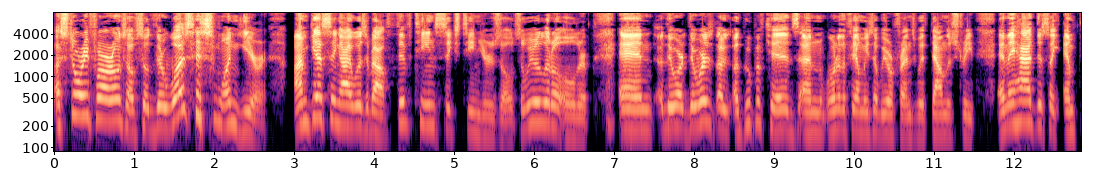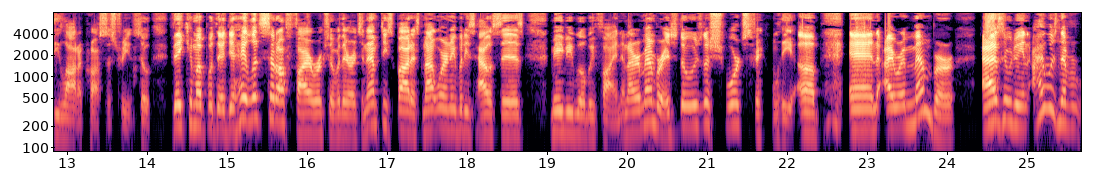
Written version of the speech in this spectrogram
a story for our own self. So there was this one year, I'm guessing I was about 15, 16 years old. So we were a little older and there were, there was a, a, group of kids and one of the families that we were friends with down the street and they had this like empty lot across the street. So they came up with the idea, Hey, let's set off fireworks over there. It's an empty spot. It's not where anybody's house is. Maybe we'll be fine. And I remember it's, it was the Schwartz family. Um, and I remember, as they were doing, I was never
